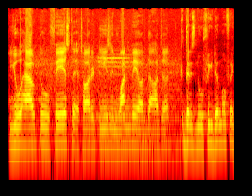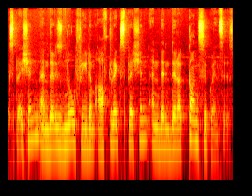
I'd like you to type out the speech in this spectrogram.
you have to face the authorities in one way or the other. There is no freedom of expression and there is no freedom after expression and then there are consequences.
